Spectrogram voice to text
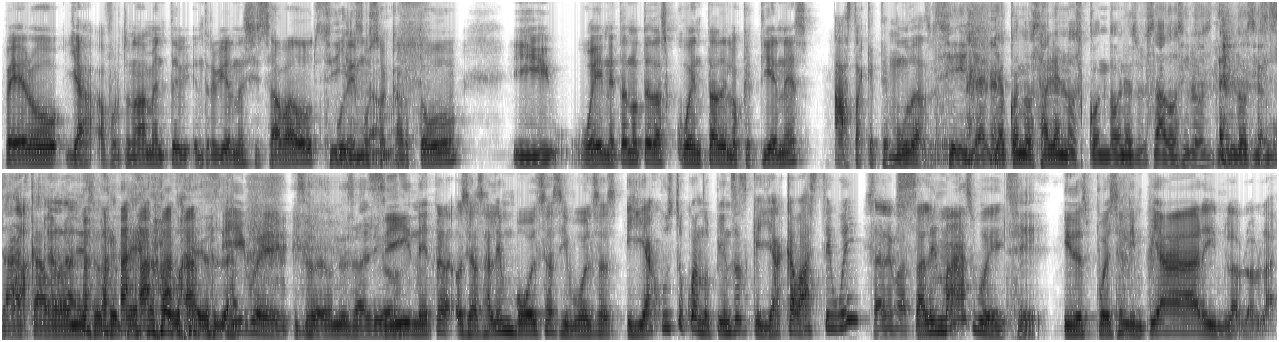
Pero ya, afortunadamente, entre viernes y sábado Sí, pudimos sacar todo. Y, güey, neta, no te das cuenta de lo que tienes hasta que te mudas. güey. Sí, ya, ya cuando salen los condones usados y los dildos y dices, ah, cabrón, eso qué pedo, güey. O sea, Sí, güey. ¿Eso de dónde salió? Sí, neta, o sea, salen bolsas y bolsas. Y ya justo cuando piensas que ya acabaste, güey, Sale más. salen más, güey. Sí. Y después el limpiar y bla, bla, bla.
